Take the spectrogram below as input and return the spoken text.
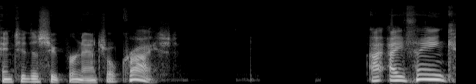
into the supernatural Christ. I, I think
